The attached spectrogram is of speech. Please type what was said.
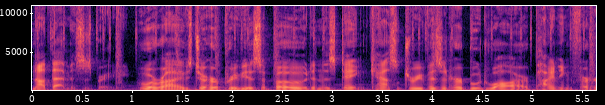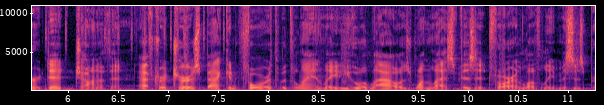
not that Mrs. Brady, who arrives to her previous abode in this dank castle to revisit her boudoir, pining for her dead Jonathan. After a tourist back and forth with the landlady who allows one last visit for our lovely Mrs. Brady,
